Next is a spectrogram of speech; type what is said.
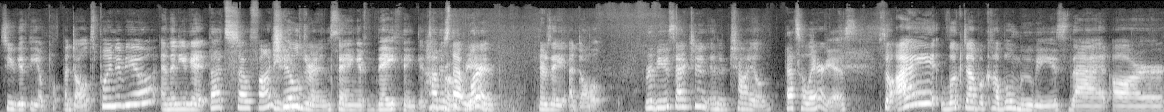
So you get the adult's point of view, and then you get That's so funny. children saying if they think it's How does that work? There's a adult review section and a child. That's hilarious. So I looked up a couple movies that are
